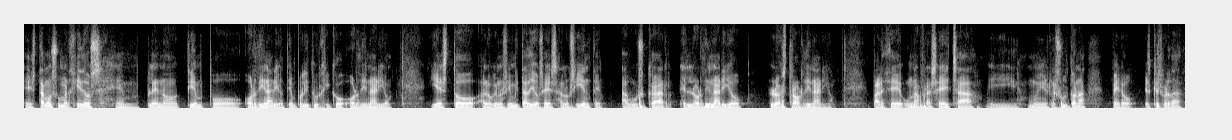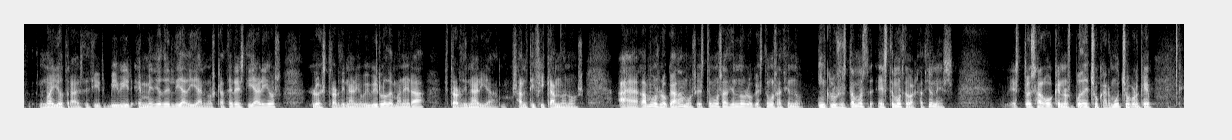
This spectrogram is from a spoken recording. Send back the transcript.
Estamos sumergidos en pleno tiempo ordinario, tiempo litúrgico ordinario. Y esto a lo que nos invita Dios es a lo siguiente, a buscar en lo ordinario lo extraordinario. Parece una frase hecha y muy resultona, pero es que es verdad, no hay otra. Es decir, vivir en medio del día a día, en los quehaceres diarios, lo extraordinario, vivirlo de manera extraordinaria, santificándonos, hagamos lo que hagamos, estemos haciendo lo que estemos haciendo, incluso estamos, estemos de vacaciones. Esto es algo que nos puede chocar mucho porque,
